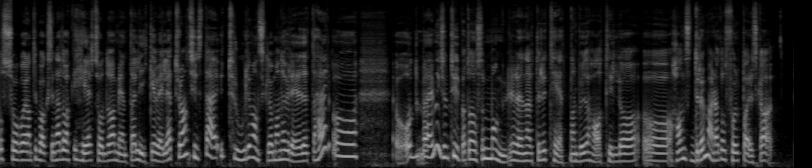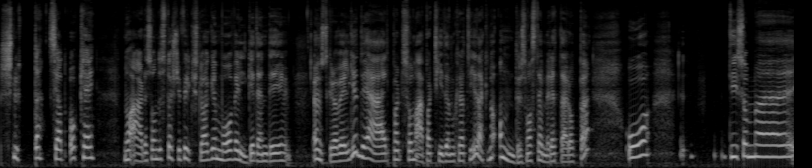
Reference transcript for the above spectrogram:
og så går han tilbake og sier nei, det var ikke helt sånn det var ment allikevel. Jeg tror han syns det er utrolig vanskelig å manøvrere dette her. og og det er mye som tyder på at han også mangler den autoriteten han burde ha til å og Hans drøm er nok at folk bare skal slutte. Si at ok, nå er det sånn det største fylkeslaget må velge den de ønsker å velge. Det er, sånn er partidemokratiet. Det er ikke noen andre som har stemmerett der oppe. Og de som eh,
